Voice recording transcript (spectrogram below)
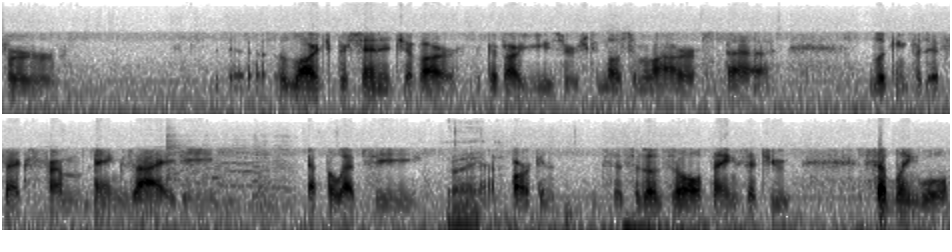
for a large percentage of our of our users. Cause most of them are uh, looking for the effects from anxiety, epilepsy, right. uh, Parkinson's. So those are all things that you sublingual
